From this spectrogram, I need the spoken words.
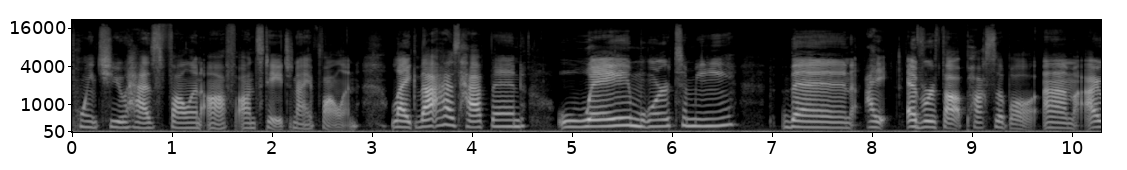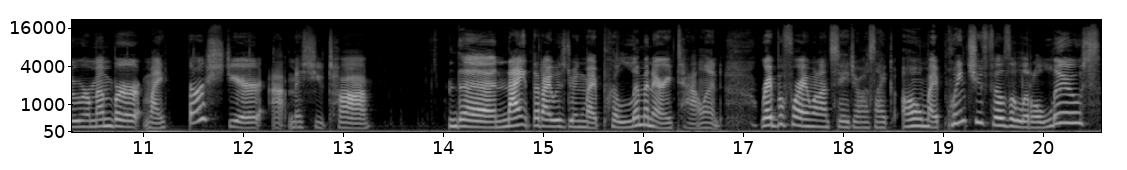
pointe shoe has fallen off on stage and I have fallen. Like that has happened way more to me than I ever thought possible. Um, I remember my first year at Miss Utah the night that I was doing my preliminary talent, right before I went on stage, I was like, oh, my pointe shoe feels a little loose,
